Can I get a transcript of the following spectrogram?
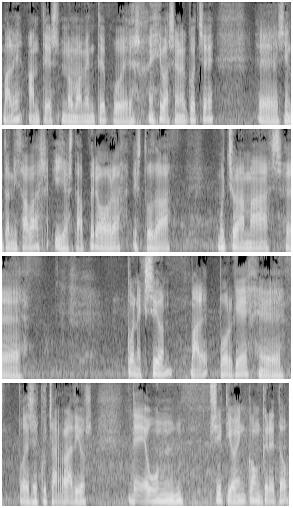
¿vale? Antes normalmente pues ibas en el coche, sintonizabas y ya está, pero ahora esto da mucha más conexión, ¿vale? Porque puedes escuchar radios de un sitio en concreto,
